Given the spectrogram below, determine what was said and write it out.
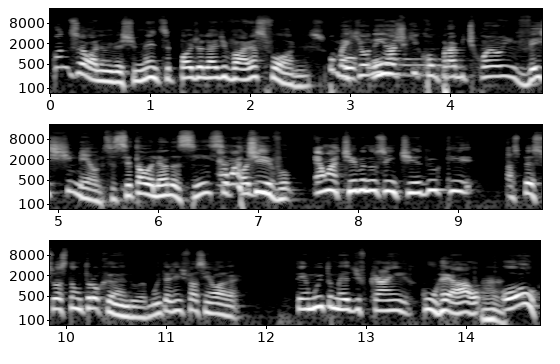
Quando você olha um investimento, você pode olhar de várias formas. Pô, mas O- que eu nem o- acho que comprar Bitcoin é um investimento. Se você tá olhando assim, você É um pode... ativo. É um ativo no sentido que as pessoas estão trocando. Muita gente fala assim, olha, tenho muito medo de ficar em- com real. Ou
